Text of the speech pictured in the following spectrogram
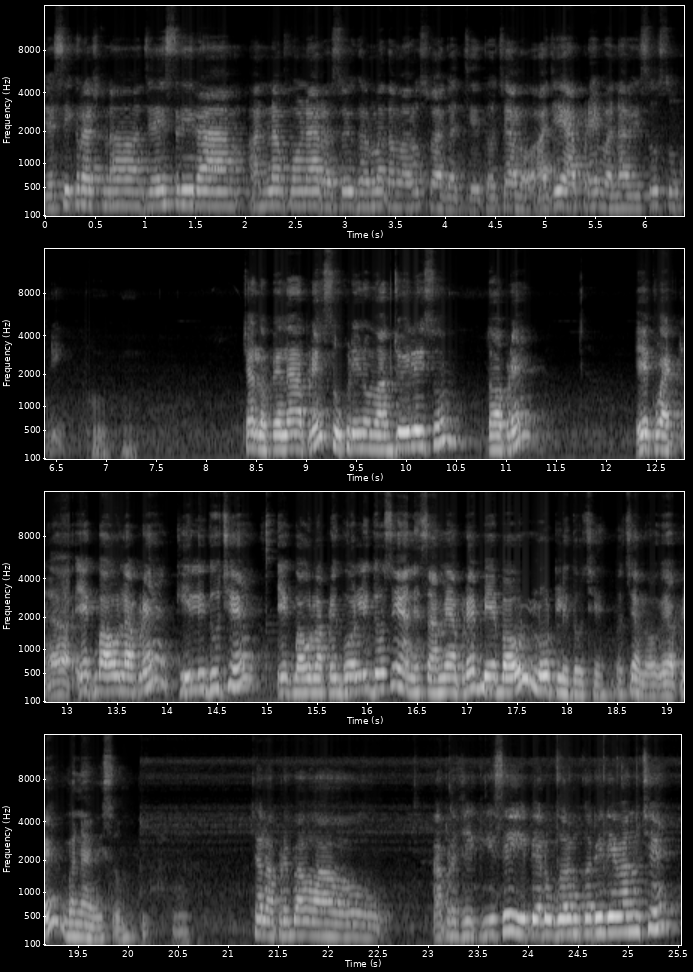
જય શ્રી કૃષ્ણ, જય શ્રી રામ. અન્નપૂર્ણા રસોઈ ઘરમાં તમારું સ્વાગત છે. તો ચાલો, આજે આપણે બનાવીશું સુખડી. ચાલો, પહેલાં આપણે સુખડીનું માપ જોઈ લઈશું. તો આપણે એક વાટ એક બાઉલ આપણે ઘી લીધું છે. એક બાઉલ આપણે ગોળ લીધો છે અને સામે આપણે બે બાઉલ લોટ લીધો છે. તો ચાલો, હવે આપણે બનાવીશું. ચાલો, આપણે બાઉ, આપણે જે ઘી છે એ પહેલું ગરમ કરી દેવાનું છે.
